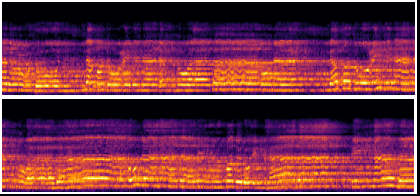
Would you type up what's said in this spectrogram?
لمبعوثون لقد وعدنا نحن وآباؤنا. لقد وعدنا نحن وآباؤنا. هذا من قبل إن هذا إن هذا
